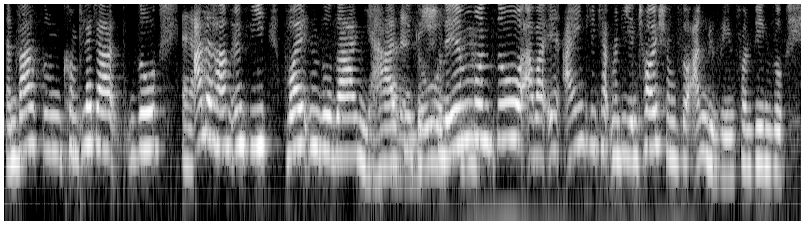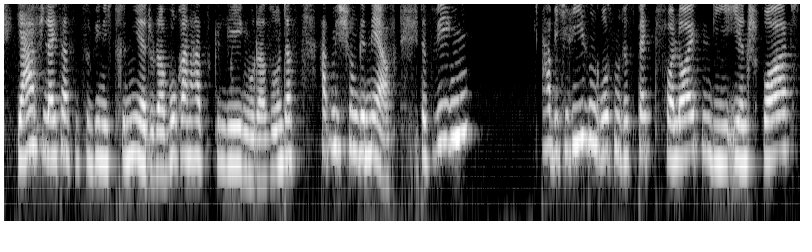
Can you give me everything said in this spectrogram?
dann war es so ein kompletter, so, ja. alle haben irgendwie, wollten so sagen, ja, ist nicht so los? schlimm und so, aber eigentlich hat man die Enttäuschung so angesehen, von wegen so, ja, vielleicht hast du zu wenig trainiert oder woran hat's gelegen oder so. Und das hat mich schon genervt. Deswegen habe ich riesengroßen Respekt vor Leuten, die ihren Sport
